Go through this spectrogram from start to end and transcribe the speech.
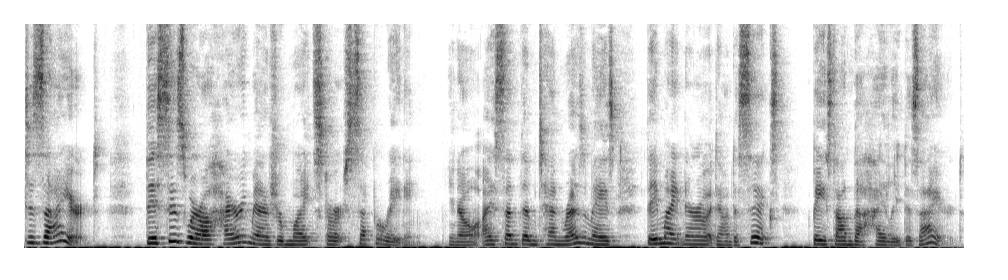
desired. This is where a hiring manager might start separating. You know, I sent them 10 resumes, they might narrow it down to six based on the highly desired.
